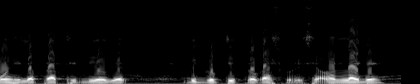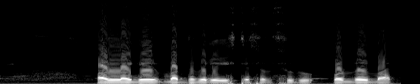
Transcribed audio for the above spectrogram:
মহিলা প্রার্থী নিয়োগের বিজ্ঞপ্তি প্রকাশ করেছে। অনলাইনে অনলাইনের মাধ্যমে রেজিস্ট্রেশন শুরু, পনেরোই মার্চ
